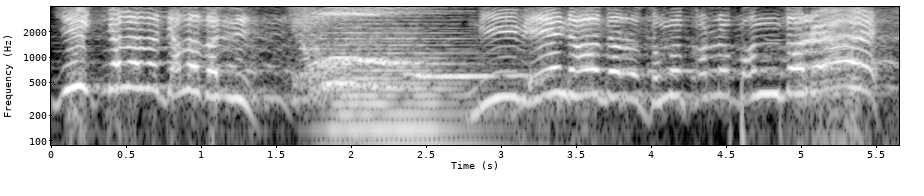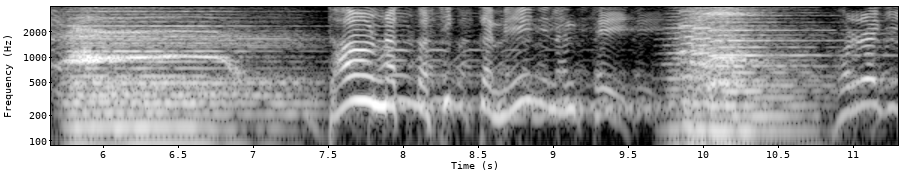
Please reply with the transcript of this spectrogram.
ಈ ಜಲದ ಜಲದಲ್ಲಿ ನೀವೇನಾದರೂ ಧುಮುಕಲು ಬಂದರೆ ದಾಣಕ್ಕ ಸಿಕ್ಕ ಮೀನಿನಂತೆ ಹೊರಗೆ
